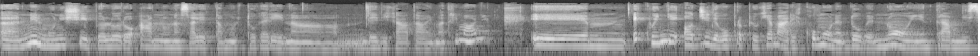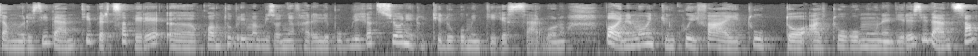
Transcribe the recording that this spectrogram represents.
Eh, nel municipio loro hanno una saletta molto carina dedicata ai matrimoni e, e, quindi oggi devo proprio chiamare il comune dove noi entrambi siamo residenti per sapere eh, quanto prima bisogna fare le pubblicazioni, tutti i documenti che servono. Poi nel momento in cui fai tutto al tuo comune di residenza,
